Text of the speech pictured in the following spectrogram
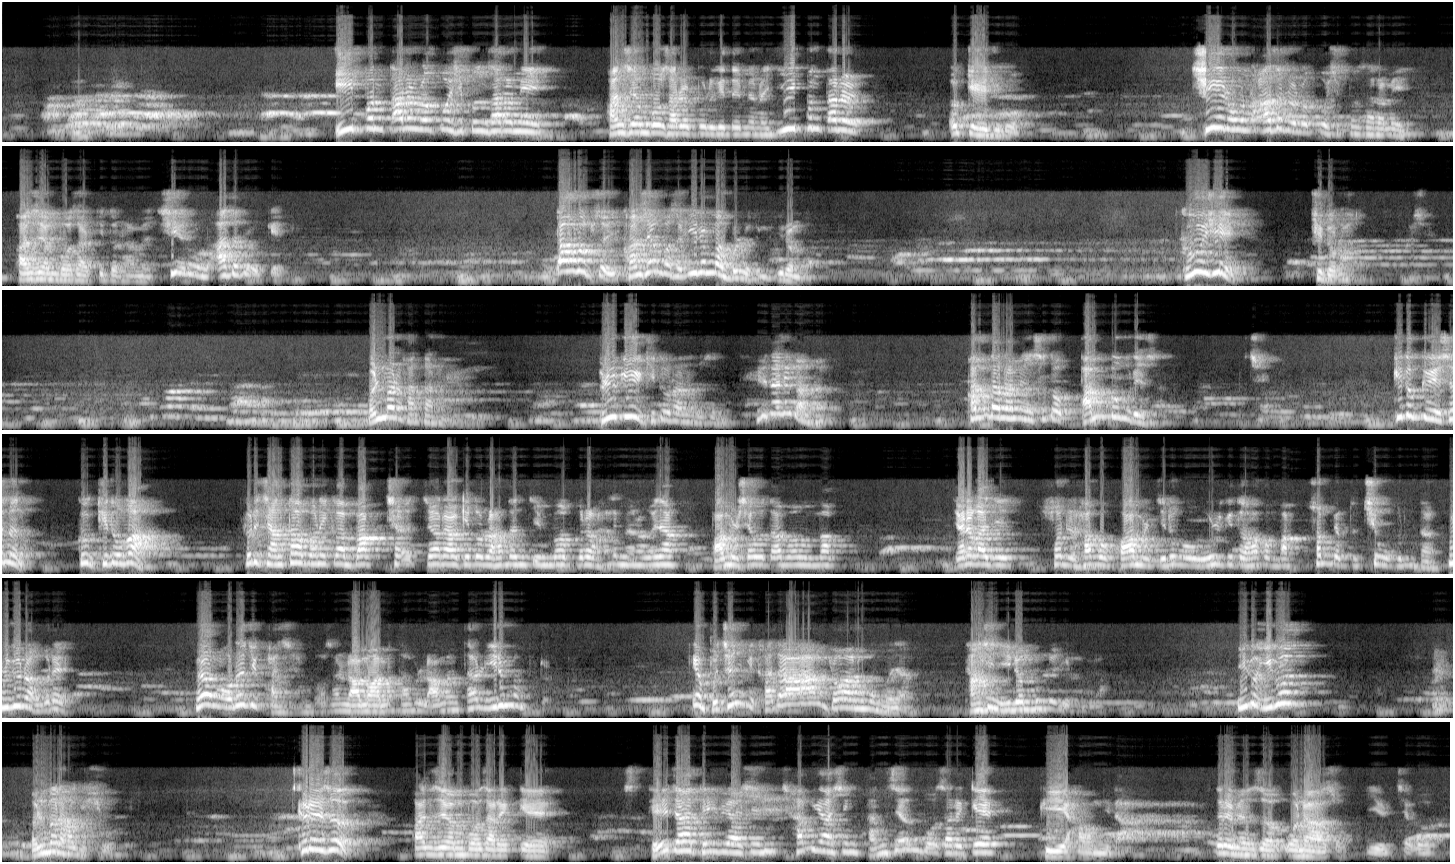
이쁜 딸을 얻고 싶은 사람이 관세음보살을 부르게 되면은 이쁜 딸을 얻게 해주고 지혜로운 아들을 얻고 싶은 사람이 관세음보살 기도를 하면 지혜로운 아들을 얻게. 딴거 없어. 관세음보살 이름만 불러주면 이름만. 그것이 기도라. 얼마나 간단한가. 불교의 기도라는 것은 대단히 간단. 간단하면서도 반복을 해서. 기독교에서는 그 기도가 그렇지 않다 보니까 막 저- 저라 기도를 하든지 뭐 그런 하려면 그냥 밤을 새우다 보면 막 여러 가지 소리를 하고 고함을 지르고 울기도 하고 막 손뼉도 치고 그런다. 불교는 안 그래. 그냥 오로지 관세음보살 나무아미타불 나무아미타불 이름만 부르는 거야. 그러니까 부처님이 가장 좋아하는 건 뭐냐? 당신 이름 불러주는 거야. 이거 이건 얼마나 하기 쉬워. 그래서 관세음 보살에게 대자 대비하신 차비하신 관세음 보살에게 귀하옵니다. 그러면서 원하소 일체고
